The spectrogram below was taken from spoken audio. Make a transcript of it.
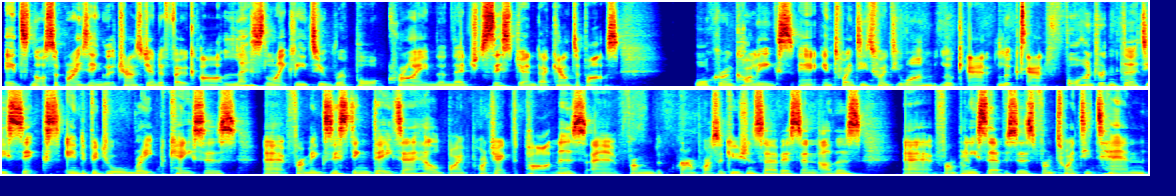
it's not surprising that transgender folk are less likely to report crime than their cisgender counterparts. Walker and colleagues eh, in 2021 look at, looked at 436 individual rape cases uh, from existing data held by project partners uh, from the Crown Prosecution Service and others. Uh, from police services from 2010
